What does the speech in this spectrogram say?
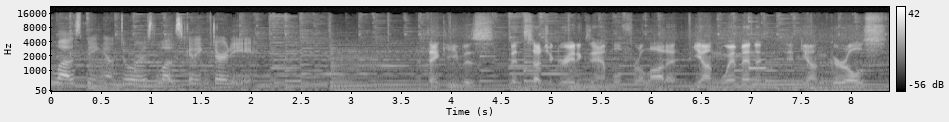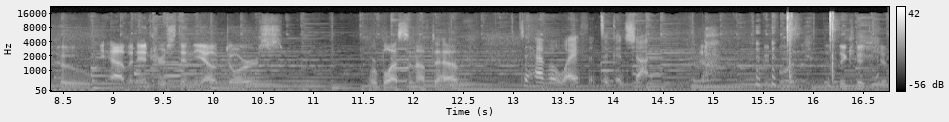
loves being outdoors, loves getting dirty. I think Eva's been such a great example for a lot of young women and, and young girls who have an interest in the outdoors. We're blessed enough to have to have a wife that's a good shot. That's a good shot.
